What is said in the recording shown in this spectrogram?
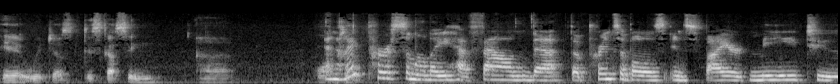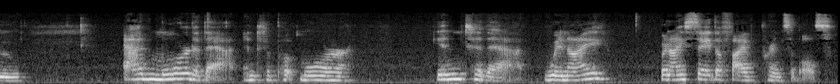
here we're just discussing. Uh, And I personally have found that the principles inspired me to add more to that and to put more into that. When I when I say the five principles,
